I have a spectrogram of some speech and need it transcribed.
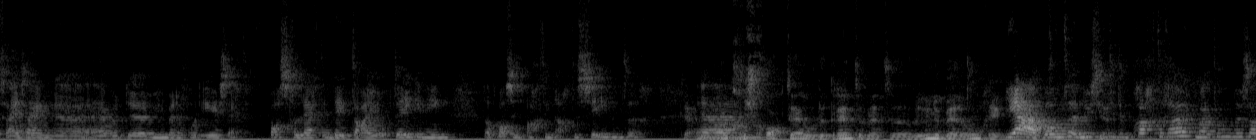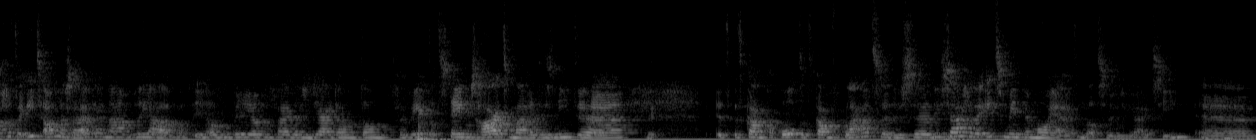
zij zijn, hebben de hunebedden voor het eerst echt vastgelegd in detail op tekening. Dat was in 1878. Ja, en ook ehm, geschokt hè, hoe de Drenthe met eh, de hunebedden omging. Ja, want eh, eh, nu ziet ja. het er prachtig uit, maar toen zag het er iets anders uit. En ja, in over een periode van 5000 jaar dan, dan verweert dat steen is hard, maar het is niet. Nee. het, het kan kapot, het kan verplaatsen. Dus die zagen er iets minder mooi uit dan dat ze er nu uitzien. Ehm,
